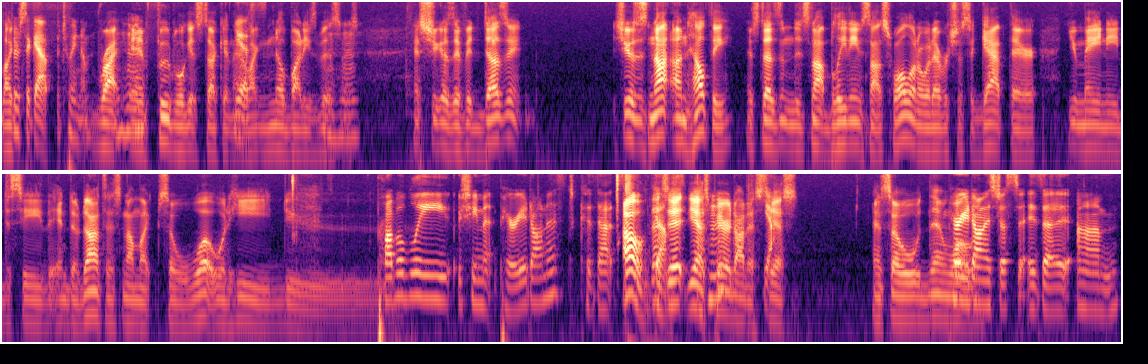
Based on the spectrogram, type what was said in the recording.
like Mm-hmm. There's a gap between them. Right, and food will get stuck in there Yes. like nobody's business. And she goes, if it doesn't, she goes, it's not unhealthy. It doesn't. It's not bleeding. It's not swollen or whatever. It's just a gap there. You may need to see the endodontist. And I'm like, so what would he do? Probably she meant periodontist because that's Oh, that's gums. it. Yes, Mhm. periodontist. Yeah. Yes. And so then? Periodontist just is a um,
